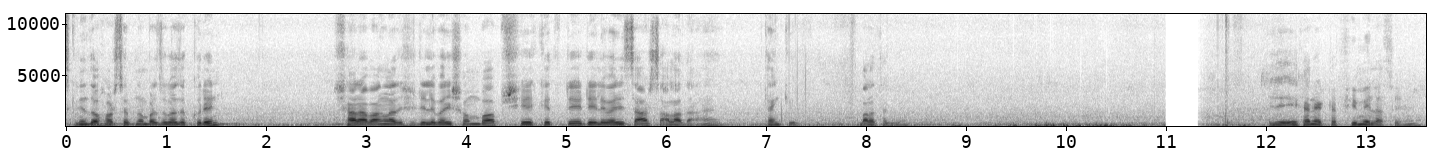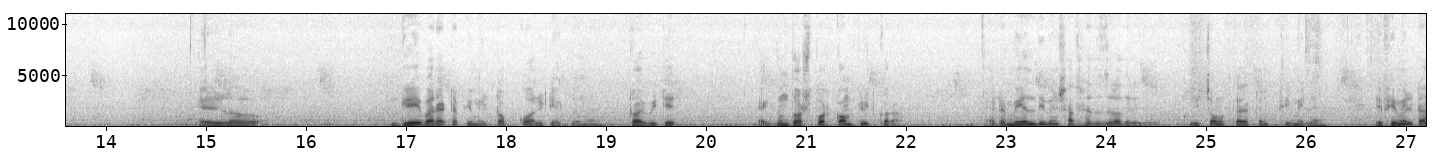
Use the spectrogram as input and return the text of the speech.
স্ক্রিনে তো হোয়াটসঅ্যাপ নাম্বার যোগাযোগ করেন। সারা বাংলাদেশে ডেলিভারি সম্ভব, সেক্ষেত্রে ডেলিভারি চার্জ আলাদা হ্যাঁ? থ্যাংক ইউ ভালো থাকবেন। যে এখানে একটা ফিমেল আছে হ্যাঁ? এর হলো গ্রেভ আর একটা ফিমেল টপ কোয়ালিটি একদম হ্যাঁ? টয় বিটের একদম দশ পর কমপ্লিট করা। একটা মেল দিবেন, সাথে সাথে জোড়া ধরে দেবে খুবই চমৎকার একটা ফিমেল হ্যাঁ? এই ফিমেলটা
